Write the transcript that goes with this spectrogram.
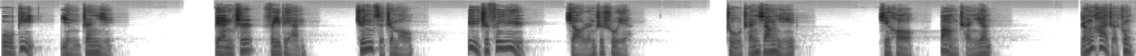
吾必引真矣。贬之非贬，君子之谋；欲之非欲，小人之术也。主臣相疑，其后谤臣焉。人害者众，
